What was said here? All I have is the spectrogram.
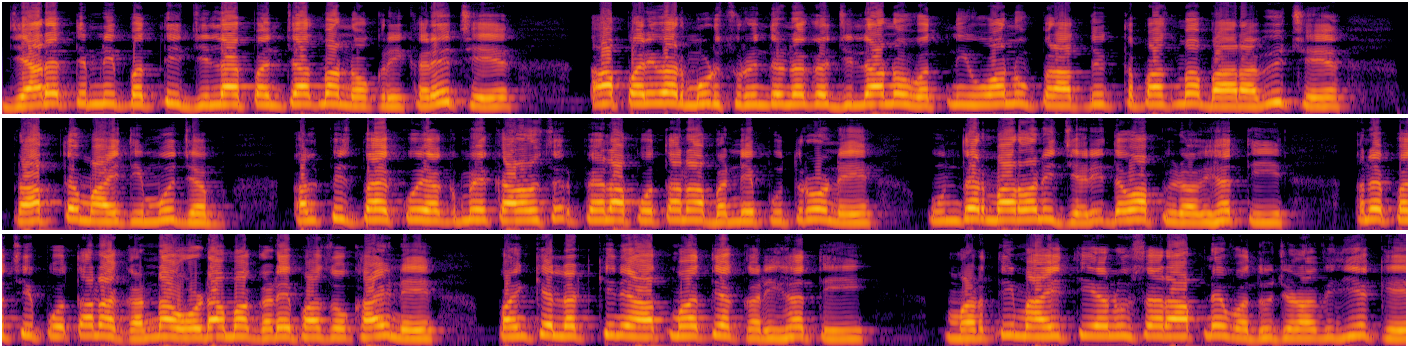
જ્યારે તેમની પત્ની જિલ્લા પંચાયતમાં નોકરી કરે છે, આ પરિવાર મૂળ સુરેન્દ્રનગર જિલ્લાનો વતની હોવાનું પ્રાથમિક તપાસમાં બહાર આવ્યું છે. પ્રાપ્ત માહિતી મુજબ, અલ્પેશભાઈ કોઈ અગમ્ય કારણોસર પહેલાં પોતાના બંને પુત્રોને ઉંદર મારવાની ઝેરી દવા પીવડાવી હતી અને પછી પોતાના ઘરના ઓરડામાં ગળે ફાંસો ખાઈને પંખે લટકીને આત્મહત્યા કરી હતી. મળતી માહિતી અનુસાર આપને વધુ જણાવી દઈએ કે,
